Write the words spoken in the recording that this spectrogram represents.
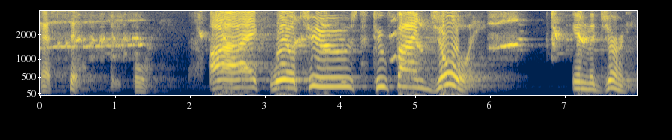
has set before me. I will choose to find joy in the journey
